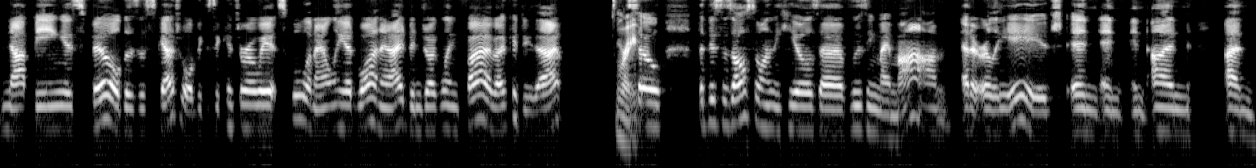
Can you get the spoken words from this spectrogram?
not being as filled as a schedule because the kids were away at school and I only had one and I had been juggling five. I could do that. Right. So, but this is also on the heels of losing my mom at an early age and, and, and un, um,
